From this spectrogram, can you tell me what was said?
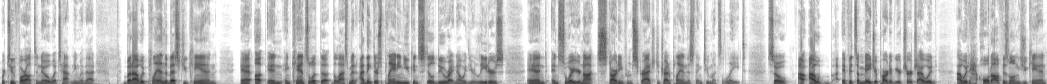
We're too far out to know what's happening with that. But I would plan the best you can uh, up and and cancel at the the last minute. I think there's planning you can still do right now with your leaders, and and so where you're not starting from scratch to try to plan this thing two months late. So I, I if it's a major part of your church, I would. I would hold off as long as you can,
